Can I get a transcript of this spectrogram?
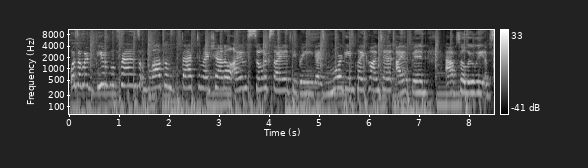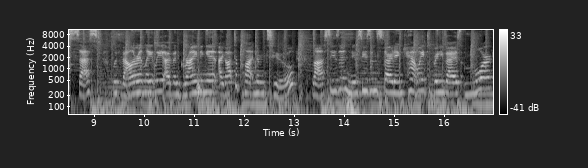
What's up my beautiful friends? Welcome back to my channel. I am so excited to be bringing you guys more gameplay content. I have been absolutely obsessed with Valorant lately. I've been grinding it. I got to Platinum 2 last season, new season starting. Can't wait to bring you guys more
